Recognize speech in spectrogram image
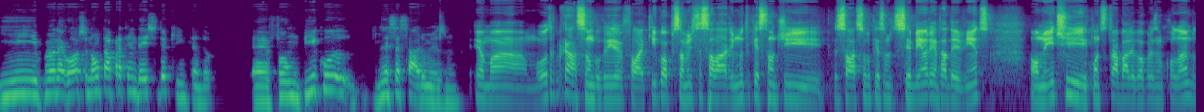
e o meu negócio não tá para atender isso daqui, entendeu? É, foi um pico necessário mesmo. É uma, uma, outra aplicação que eu queria falar aqui, igual principalmente vocês falaram muito questão de falaram sobre a questão de ser bem orientado a eventos. Normalmente, quando você trabalha igual, por exemplo, com Lambda,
